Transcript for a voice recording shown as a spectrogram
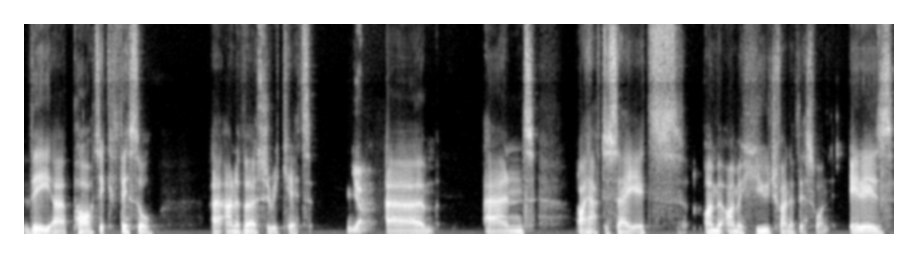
the uh, Partick Thistle uh, anniversary kit yeah. um, and I have to say it's I'm a, I'm a huge fan of this one. It is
